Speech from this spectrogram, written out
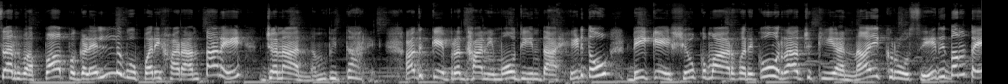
ಸರ್ವ ಪಾಪಗಳೆಲ್ಲವೂ ಪರಿಹಾರ ಅಂತಾನೆ ಜನ ನಂಬಿದ್ದಾರೆ. ಅದಕ್ಕೆ ಪ್ರಧಾನಿ ಮೋದಿಯಿಂದ ಹಿಡಿದು ಡಿ ಕೆ ಶಿವಕುಮಾರ್ ವರೆಗೂ ರಾಜಕೀಯ ನಾಯಕರು ಸೇರಿದಂತೆ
